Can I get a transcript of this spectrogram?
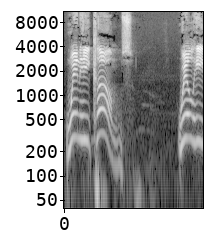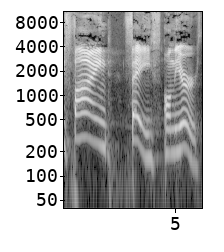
when he comes, will he find faith on the earth?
